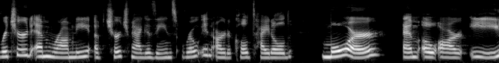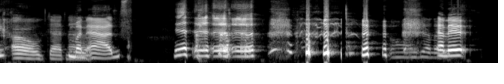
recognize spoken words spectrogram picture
Richard M. Romney of Church Magazines wrote an article titled More M O R E oh goodness Mon ads. Oh my and it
